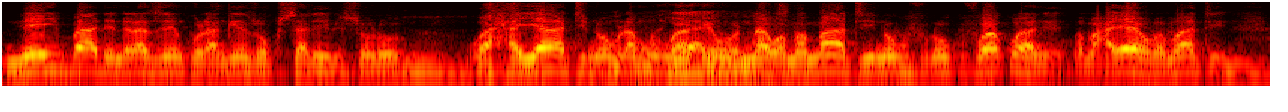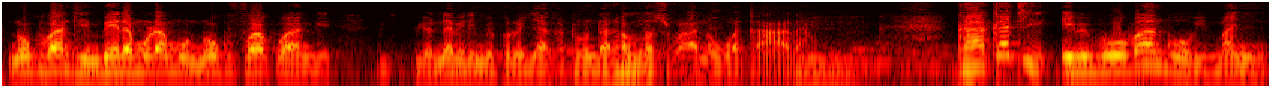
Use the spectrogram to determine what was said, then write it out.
neibaada endala zenkola ngaez'okusala ebisolo wa hayati n'obulamu Wa bwange bwonna mamaati. wamamaati n'okufa kwange wamahayaya wamamaati n'okuba nti mbeera mulamu n'okufa kwange byonna biri mikono gya katonda allah subhanahu wataala kaakati ebyo bw'obanga obimanyi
